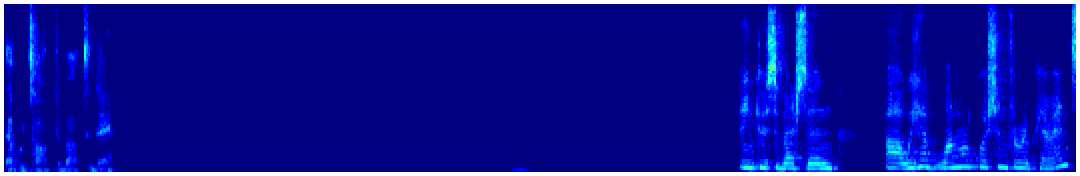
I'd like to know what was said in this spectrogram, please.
that we talked about today. Thank you, Sebastian. Uh, we have one more question from a parent.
